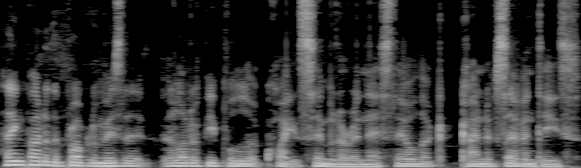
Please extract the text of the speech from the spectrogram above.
I think part of the problem is that a lot of people look quite similar in this. They all look kind of 70s.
